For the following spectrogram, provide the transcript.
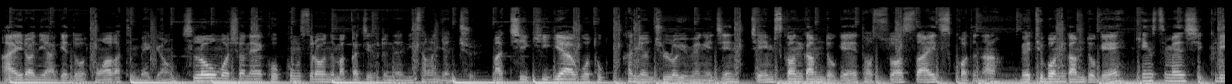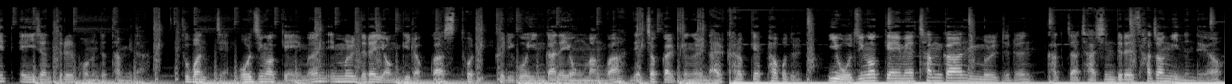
아이러니하게도 동화 같은 배경, 슬로우 모션의 고풍스러운 음악까지 흐르는 이상한 연출, 마치 기괴하고 독특한 연출로 유명해진 제임스 건 감독의 더 수어사이드 스쿼드나 매튜 본 감독의 킹스맨 시크릿 에이전트를 보는 듯합니다. 두 번째, 오징어 게임은 인물들의 연기력과 스토리, 그리고 인간의 욕망과 내적 갈등을 날카롭게 파고들다. 이 오징어 게임에 참가한 인물들은 각자 자신들의 사정이 있는데요.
